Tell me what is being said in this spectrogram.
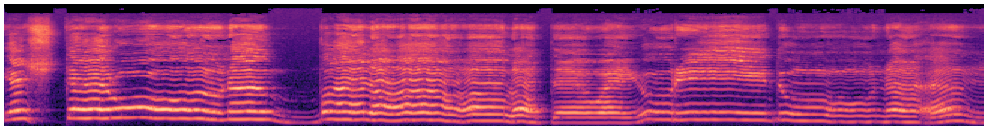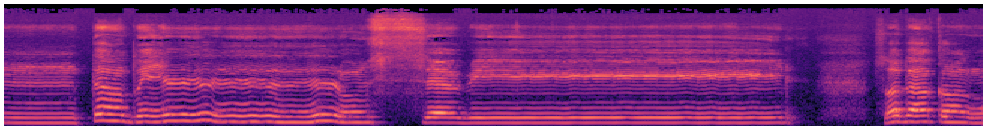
يشترون الضلالة ويريدون أن تضلوا السبيل. صدق الله.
